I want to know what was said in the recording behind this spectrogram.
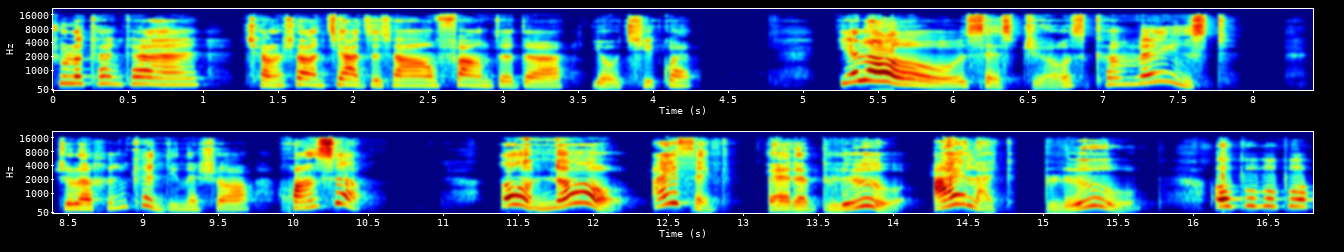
除了看看墙上架子上放着的油漆罐，Yellow says Jules, convinced。除了很肯定的说：“黄色。” Oh no, I think better blue. I like blue. 哦不不不，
